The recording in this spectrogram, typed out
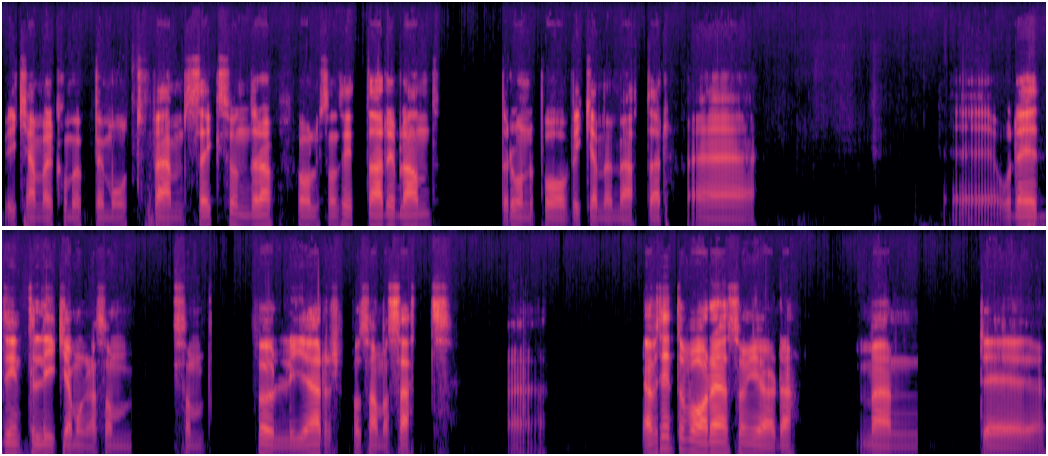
vi kan väl komma upp emot 500-600 folk som tittar ibland beroende på vilka vi möter. Eh, eh, och det, det är inte lika många som, som följer på samma sätt. Eh, jag vet inte vad det är som gör det, men det,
